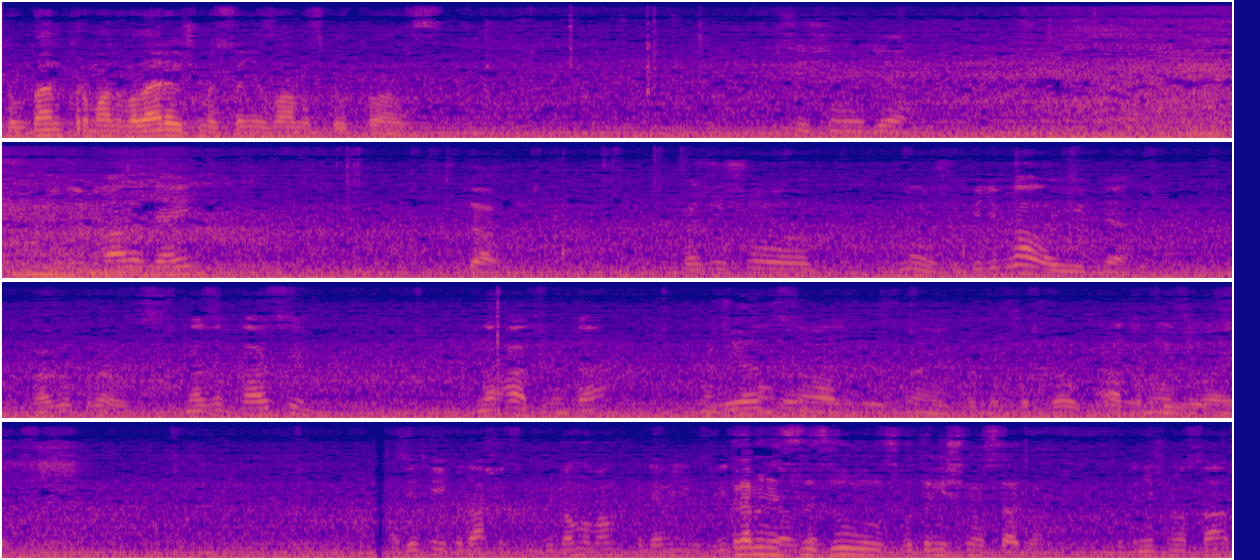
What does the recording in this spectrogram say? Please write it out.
Довбенко Роман Валерійович, ми сьогодні з вами спілкувалися. Січень де? Підібрали людей? Так. Кажу, що, ну, що підібрали їх де? На заправці. На заправці? На атомі, так? Ну, я це. Атом називається. А звідки куди щось відомо вам? Куди ви їх? Кремінь подали? слизу з ботанічного саду. Ботанічного саду?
